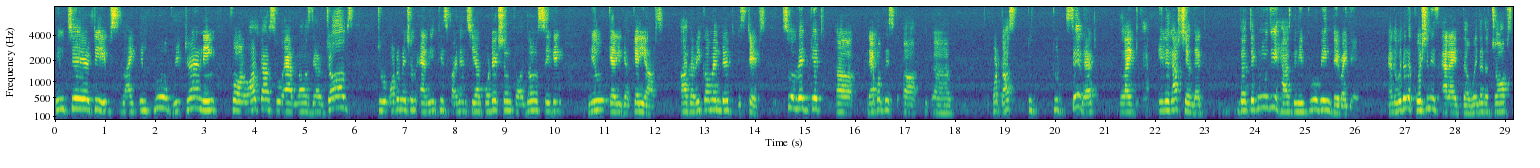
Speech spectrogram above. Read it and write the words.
initiatives like improved returning for workers who have lost their jobs to automation and increased financial protection for those seeking new careers are the recommended steps. So let's get uh, wrap up this uh, uh, podcast to, to say that like in a nutshell that the technology has been improving day by day and whether the question is arrived the whether the jobs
